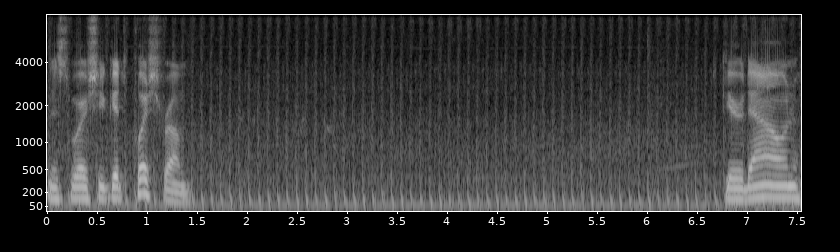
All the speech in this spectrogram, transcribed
This is where she gets pushed from. Gear down.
